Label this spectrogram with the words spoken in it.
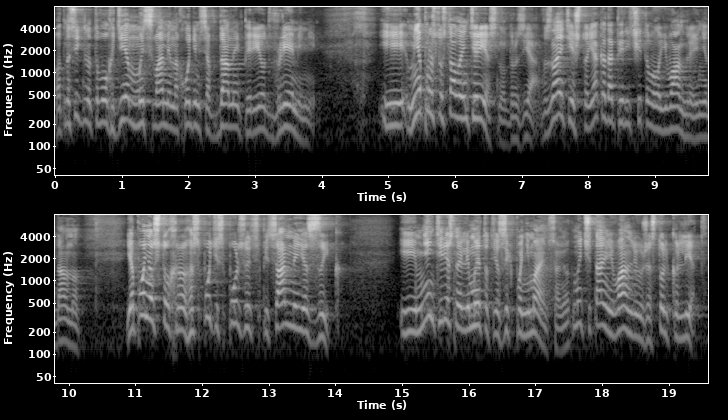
относительно того, где мы с вами находимся в данный период времени. И мне просто стало интересно, друзья. Вы знаете, что я когда перечитывал Евангелие недавно, я понял, что Господь использует специальный язык. И мне интересно, ли мы этот язык понимаем с вами. Вот мы читаем Евангелие уже столько лет –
